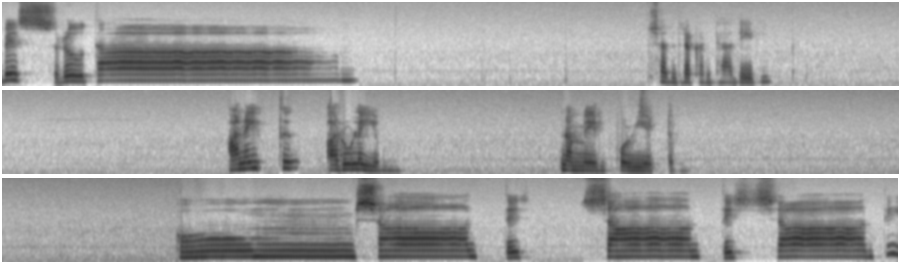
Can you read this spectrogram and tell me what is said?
विसृता। சந்திரகண்டாதேவி. அனைத்து அருளையும் நம்மேல் பொழியட்டும். ஓம் சாந்தி சாந்தி சாந்தி.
